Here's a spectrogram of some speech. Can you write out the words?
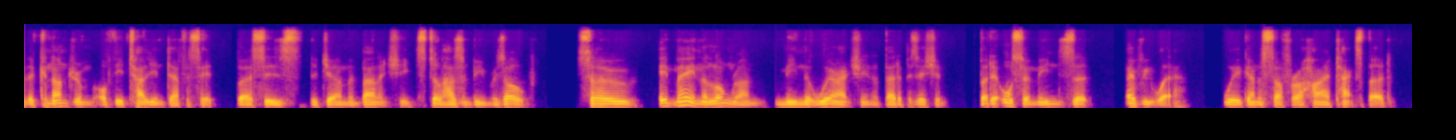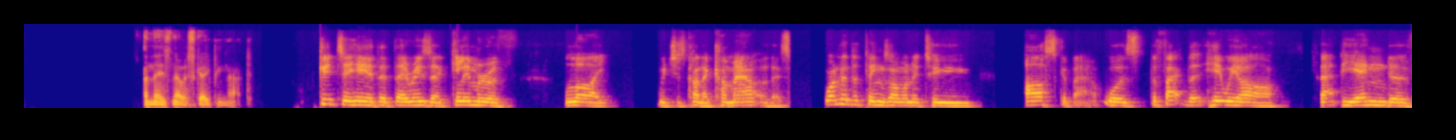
the conundrum of the Italian deficit versus the German balance sheet still hasn't been resolved. So it may, in the long run, mean that we're actually in a better position. But it also means that everywhere we're going to suffer a higher tax burden. And there's no escaping that. Good to hear that there is a glimmer of light which has kind of come out of this. One of the things I wanted to ask about was the fact that here we are at the end of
